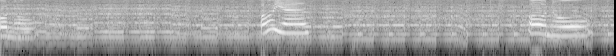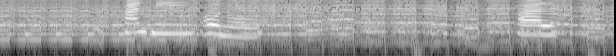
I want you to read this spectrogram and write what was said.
Hola.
